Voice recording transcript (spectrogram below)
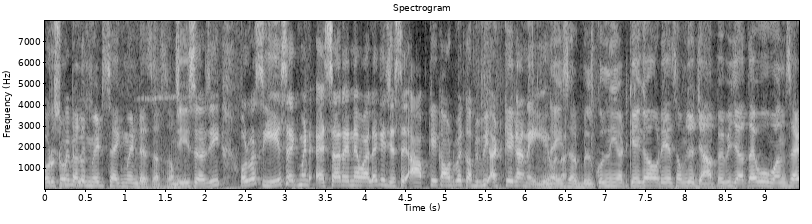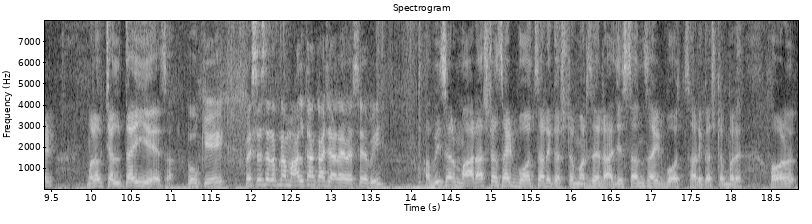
और उसमें टोटली मिड सेगमेंट है सर जी सर जी। और बस ये सेगमेंट ऐसा रहने वाला है कि जैसे आपके अकाउंट पे कभी भी अटकेगा नहीं है नहीं सर बिल्कुल नहीं अटकेगा। और ये समझो जहाँ पे भी जाता है वो वन साइड मतलब चलता ही है ऐसा। ओके वैसे सर अपना माल कहाँ कहाँ जा रहा है वैसे अभी? अभी सर महाराष्ट्र साइड बहुत सारे कस्टमर्स है राजस्थान साइड बहुत सारे कस्टमर है और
